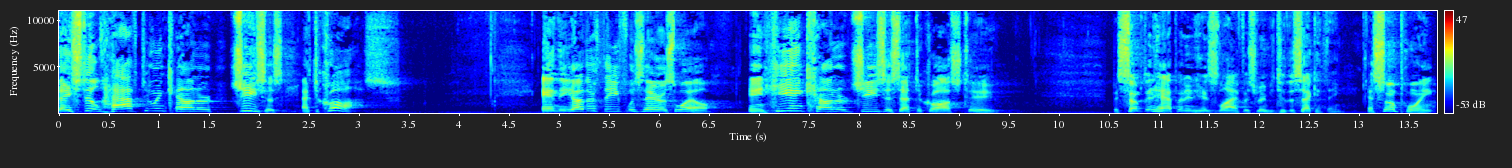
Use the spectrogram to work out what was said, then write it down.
they still have to encounter Jesus at the cross. And the other thief was there as well. And he encountered Jesus at the cross too. But something happened in his life, which brings me to the second thing. At some point,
